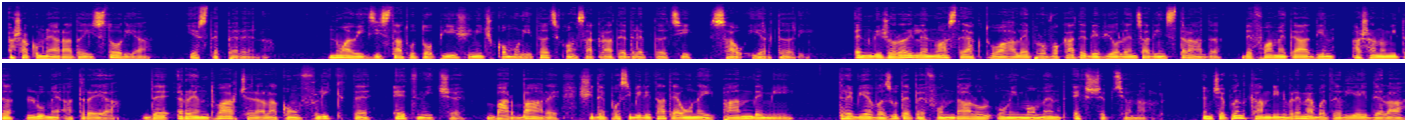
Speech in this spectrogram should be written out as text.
așa cum ne arată istoria, este perenă. Nu au existat utopii și nici comunități consacrate dreptății sau iertării. Îngrijorările noastre actuale, provocate de violența din stradă, de foametea din așa numită lume a treia, de reîntoarcerea la conflicte etnice, barbare și de posibilitatea unei pandemii, trebuie văzute pe fundalul unui moment excepțional. Începând cam din vremea bătăliei de la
